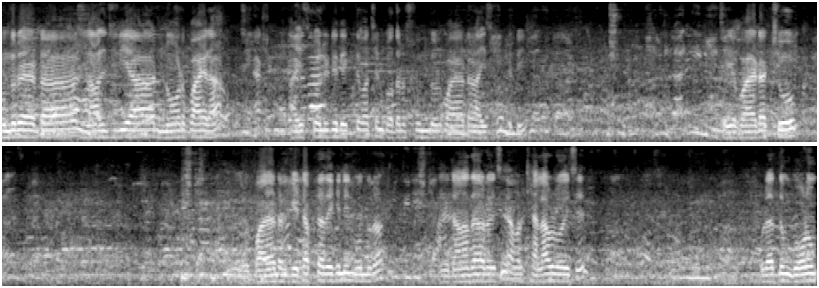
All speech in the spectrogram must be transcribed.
বন্ধুরা একটা লালজিরিয়া নর পায়রা। আইস কোয়ালিটি দেখতে পাচ্ছেন কতটা সুন্দর পায়রাটার আইস কোয়ালিটি এই পায়রাটার চোখ। পায়রাটার গেট আপটা দেখে নিন বন্ধুরা। ডানা দেওয়া রয়েছে, আবার খেলাও রয়েছে। ওটা একদম গরম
